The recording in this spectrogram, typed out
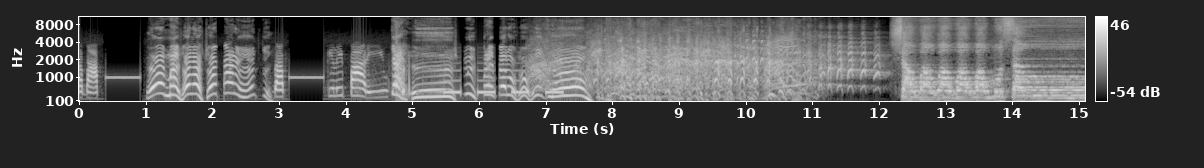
Filha da p... É, mas ele é seu parente. da p... que lhe pariu. Que isso? Não espreme pelos ouvidos, não. Tchau, au, au, au, au, Moção.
